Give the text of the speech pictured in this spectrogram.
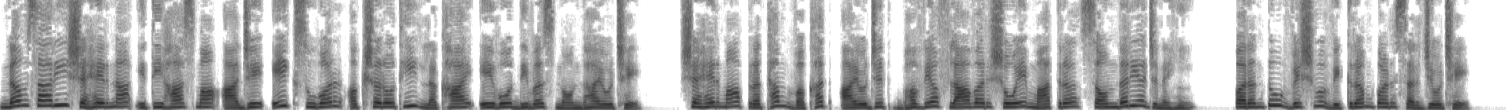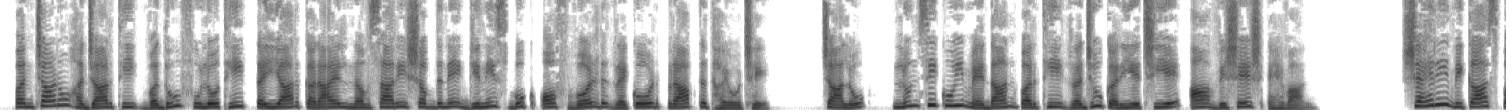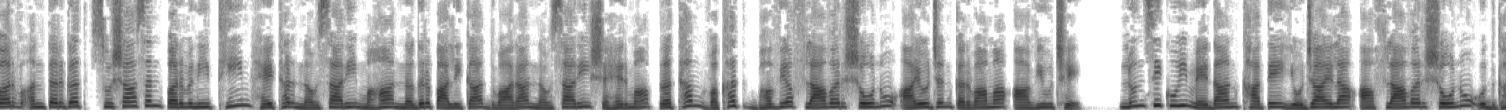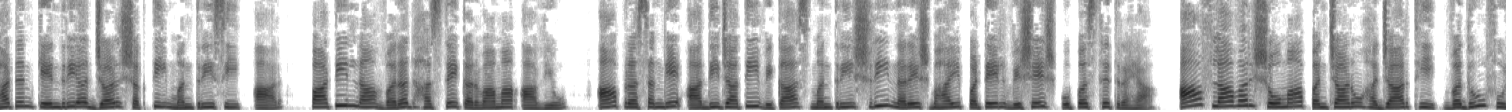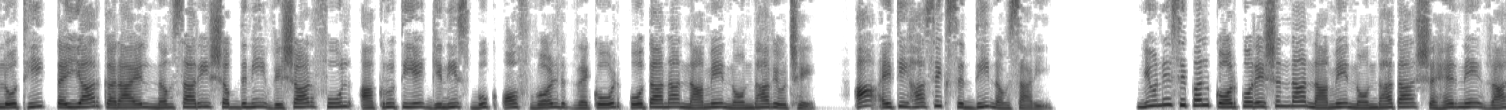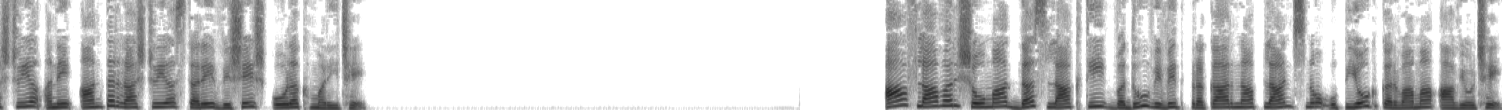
નવસારી શહેરના ઇતિહાસમાં આજે એક સુવર્ણ અક્ષરોથી લખાય એવો દિવસ નોંધાયો છે. શહેરમાં પ્રથમ વખત આયોજિત ભવ્ય ફ્લાવર શોએ માત્ર સૌંદર્ય જ નહીં, પરંતુ વિશ્વ વિક્રમ પણ સર્જ્યો છે. પંચાણું હજારથી વધુ ફૂલોથી તૈયાર કરાયેલ નવસારી શબ્દને Guinness book of world record પ્રાપ્ત થયો છે. ચાલો લુન્સીકુઈ મેદાન પરથી રજૂ કરીએ છીએ આ વિશેષ અહેવાલ. શહેરી વિકાસ પર્વ અંતર્ગત સુશાસન પર્વની થીમ હેઠળ નવસારી મહાનગરપાલિકા દ્વારા નવસારી શહેરમાં પ્રથમ વખત ભવ્ય ફ્લાવર શોનું આયોજન કરવામાં આવ્યું છે. લુન્સીકુઈ મેદાન ખાતે યોજાયેલા આ ફ્લાવર શોનું ઉદ્ઘાટન કેન્દ્રીય જળ શક્તિ મંત્રી સી. આર. પાટીલના વરદ હસ્તે કરવામાં આવ્યું. આ પ્રસંગે આદિજાતિ વિકાસ મંત્રી શ્રી નરેશભાઈ પટેલ વિશેષ ઉપસ્થિત રહ્યા. આ ફ્લાવર શોમાં પંચાણું હજારથી વધુ ફૂલોથી તૈયાર કરાયેલ નવસારી શબ્દની વિશાળ ફૂલ આકૃતિએ Guinness book of world record પોતાના નામે નોંધાવ્યો છે. આ ઐતિહાસિક સિદ્ધિ નવસારી. મ્યુનિસિપલ કોર્પોરેશનના નામે નોંધાતા શહેરને રાષ્ટ્રીય અને આંતરરાષ્ટ્રીય સ્તરે વિશેષ ઓળખ મળી છે. આ ફ્લાવર શોમાં દસ લાખથી વધુ વિવિધ પ્રકારના પ્લાન્ટ્સનો ઉપયોગ કરવામાં આવ્યો છે.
